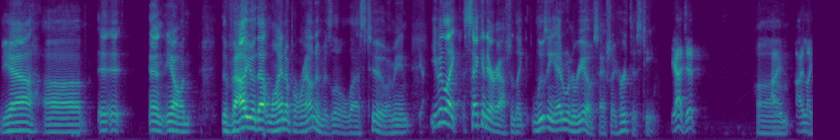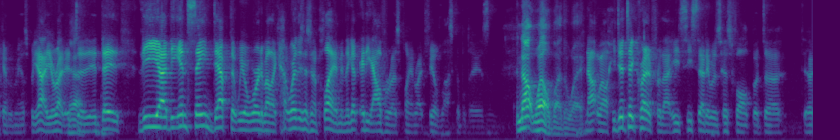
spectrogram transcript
Yeah, uh, it, it and you know the value of that lineup around him is a little less too. I mean, yeah. even like secondary options, like losing Edwin Rios actually hurt this team. Yeah, it did. Um, I, I like Edwin Rios, but yeah, you're right. It, yeah. it, they the uh, the insane depth that we were worried about, like how, where are these going to play? I mean, they got Eddy Alvarez playing right field last couple days, and, not well, by the way. Not well. He did take credit for that. He he said it was his fault, but uh, uh,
